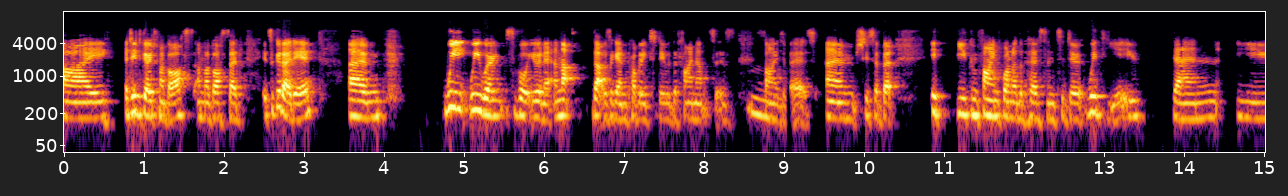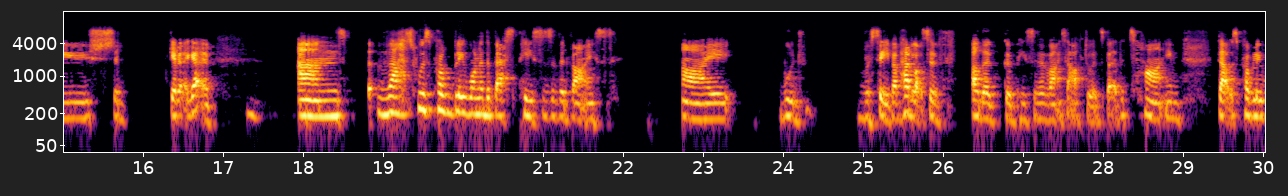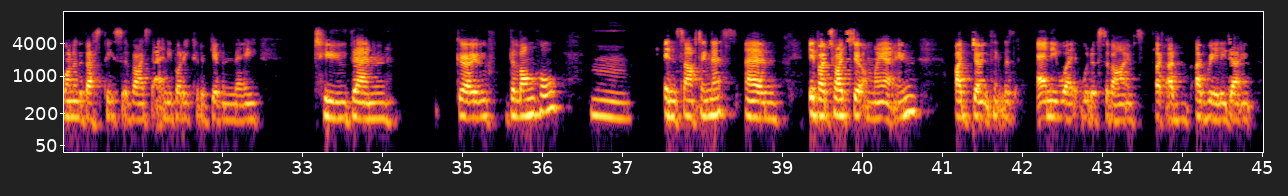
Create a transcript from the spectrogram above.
I, I did go to my boss and my boss said it's a good idea. Um, we we won't support you in it. And that that was again probably to do with the finances mm. side of it. Um, she said but if you can find one other person to do it with you then you should give it a go. And that was probably one of the best pieces of advice I would receive. I've had lots of other good pieces of advice afterwards, but at the time, that was probably one of the best pieces of advice that anybody could have given me to then go the long haul mm. in starting this. Um, if I tried to do it on my own, I don't think there's any way it would have survived. Like I, I really don't.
